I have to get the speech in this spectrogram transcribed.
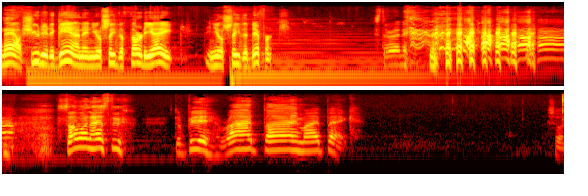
Now shoot it again and you'll see the 38 and you'll see the difference. Is there any? Someone has to, to be right by my back. Sorry.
